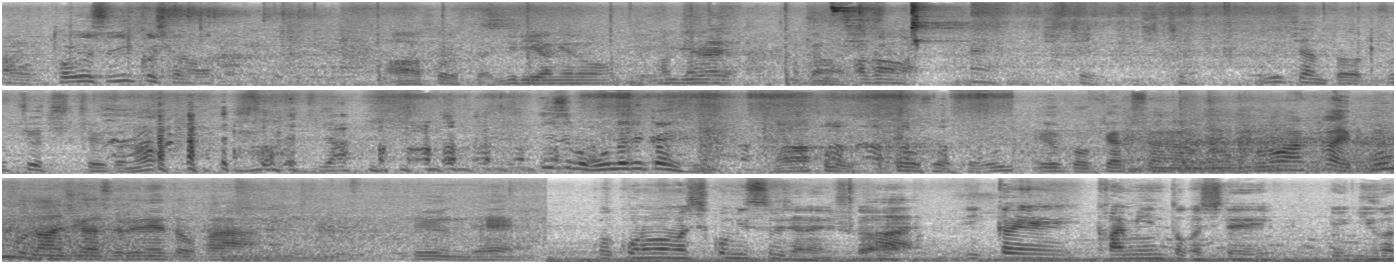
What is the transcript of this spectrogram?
あの豊洲1個しかなかったああそうですか閖上げの赤貝あかん。わちっちゃい。ちっちうーちゃんとどっちがちっちゃいかな。ゃいいやいつもこんなでっかいんですよ。ああそうです。かそうそうそうよくお客さんがこのこの赤い昆布の味がするねとか言うんで。これこのまま仕込みするじゃないですか、は一回仮眠とかして夕方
